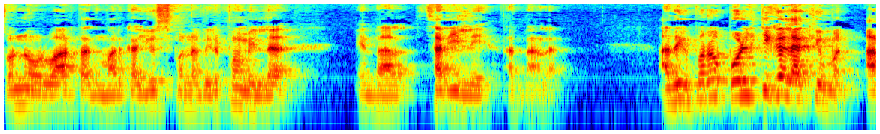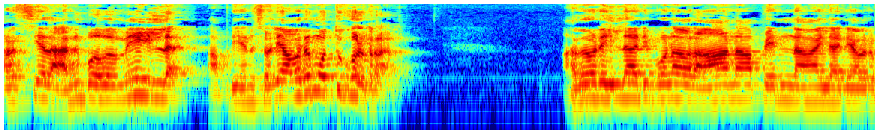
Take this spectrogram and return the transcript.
சொன்ன ஒரு வார்த்தை அது மறுக்கா யூஸ் பண்ண விருப்பம் இல்லை என்றால் சரியில்லை அதனால. அதுக்கு பிறகு பொலிட்டிக்கல் அக்யூமெண்ட் அரசியல் அனுபவமே இல்லை அப்படின்னு சொல்லி அவரும் ஒத்துக்கொள்றார். அதோட இல்லாட்டி போனால் அவர் ஆணா பெண்ணா இல்லாட்டி அவர்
